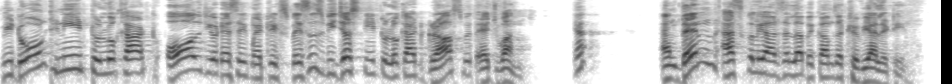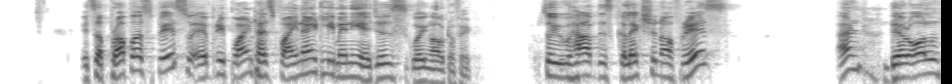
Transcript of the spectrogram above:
we don't need to look at all geodesic metric spaces, we just need to look at graphs with edge 1. Yeah? And then Ascoli-Arzela becomes a triviality. It's a proper space, so every point has finitely many edges going out of it. So you have this collection of rays, and they're all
